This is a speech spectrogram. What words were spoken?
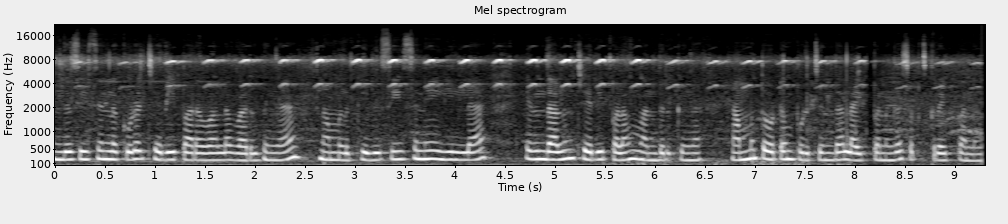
இந்த சீசனில் கூட செடி பரவாயில்ல வருதுங்க. நம்மளுக்கு இது சீசனே இல்லை. இருந்தாலும் செடி பழம் வந்திருக்குங்க. நம்ம தோட்டம் பிடிச்சிருந்தா லைக் பண்ணுங்கள் சப்ஸ்கிரைப் பண்ணுங்கள்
